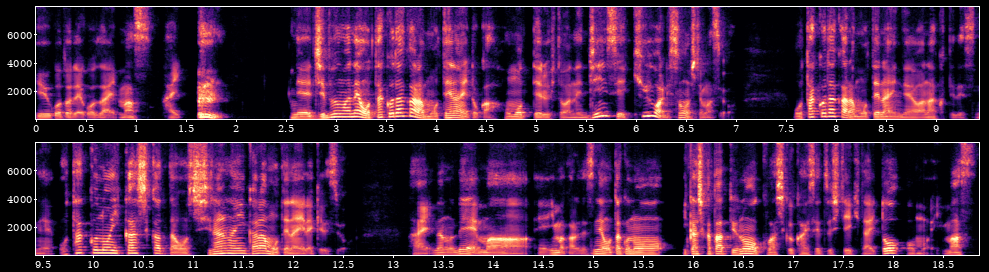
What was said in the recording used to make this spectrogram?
いうことでございます。はい。で、自分はね、オタクだからモテないとか思ってる人はね、人生9割損してますよ。オタクだからモテないんではなくてですね、オタクの活かし方を知らないからモテないだけですよ。はい。なので、まあ、今からですね、オタクの活かし方っていうのを詳しく解説していきたいと思います。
